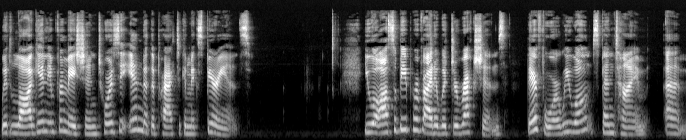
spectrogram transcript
with login information towards the end of the practicum experience. You will also be provided with directions. Therefore, we won't spend time um,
